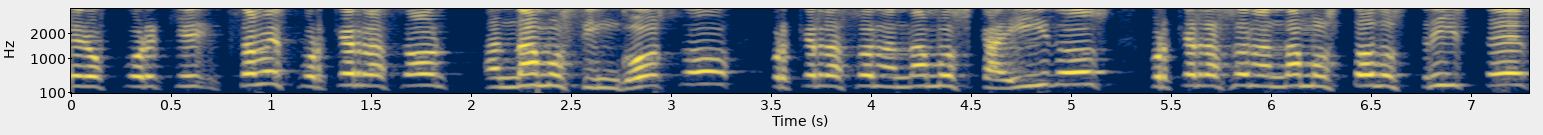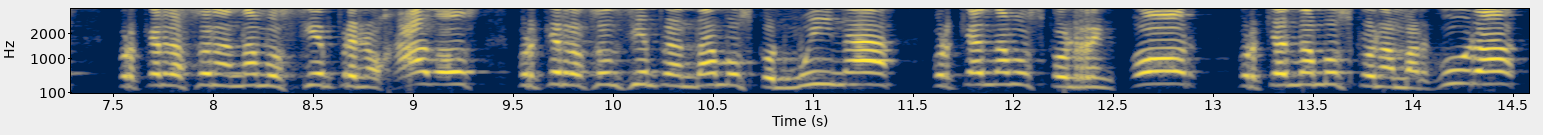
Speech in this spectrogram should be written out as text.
Pero porque, ¿sabes por qué razón andamos sin gozo? ¿Por qué razón andamos caídos? ¿Por qué razón andamos todos tristes? ¿Por qué razón andamos siempre enojados? ¿Por qué razón siempre andamos con muina? ¿Por qué andamos con rencor? ¿Por qué andamos con amargura?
